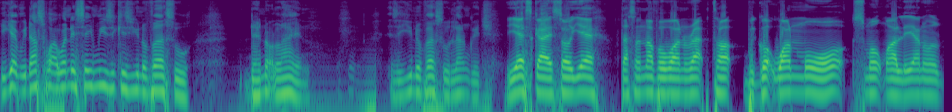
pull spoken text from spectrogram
you get me. That's why when they say music is universal, they're not lying. It's a universal language. Yes, guys. So yeah, that's another one wrapped up. We got one more Smoke Marliano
